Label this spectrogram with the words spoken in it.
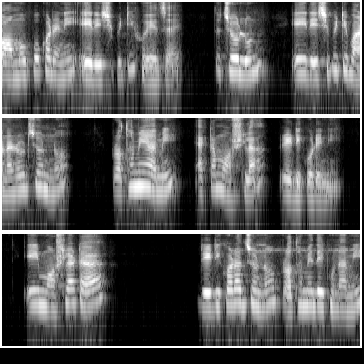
কম উপকরণেই এই রেসিপিটি হয়ে যায়। তো চলুন এই রেসিপিটি বানানোর জন্য প্রথমে আমি একটা মশলা রেডি করে নিই। এই মশলাটা রেডি করার জন্য প্রথমে দেখুন আমি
